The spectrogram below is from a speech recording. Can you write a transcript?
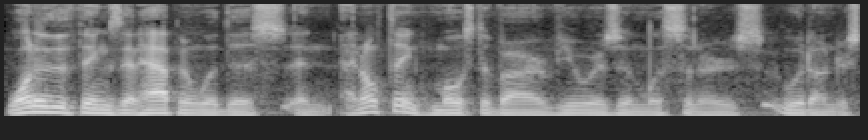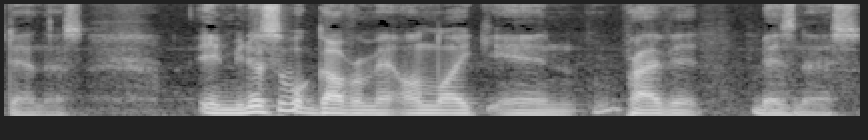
one of the things that happened with this, and I don't think most of our viewers and listeners would understand this, in municipal government, unlike in private business,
